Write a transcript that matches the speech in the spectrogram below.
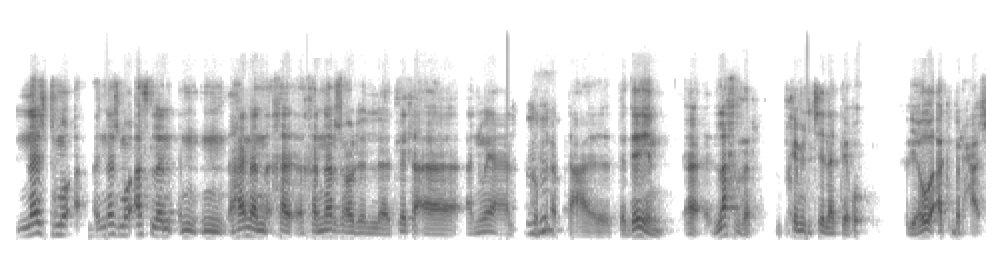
نجموا نجموا أصلا هنا خلينا نرجعوا للثلاثة أنواع الكبرى بتاع التدين. الأخضر برك multilatéraux اللي هو أكبر حاجة.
